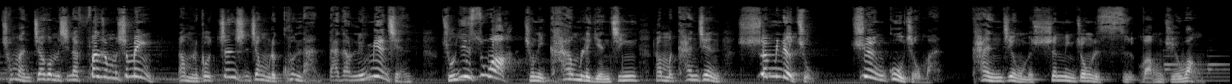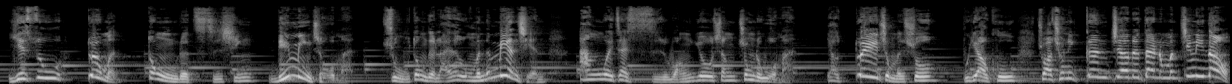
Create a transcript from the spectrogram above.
充满，浇灌我们心来翻转我们生命，让我们能够真实将我们的困难带到你的面前。主耶稣啊，求你开我们的眼睛，让我们看见生命的主眷顾着我们，看见我们生命中的死亡绝望。耶稣对我们。动了慈心，怜悯着我们，主动的来到我们的面前，安慰在死亡忧伤中的我们，要对着我们说：“不要哭。”主啊，求你更加的带领我们经历到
